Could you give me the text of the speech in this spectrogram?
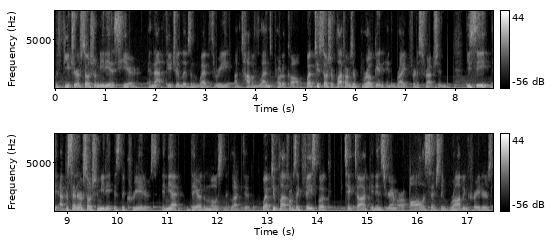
The future of social media is here, and that future lives in Web3 on top of Lens Protocol. Web2 social platforms are broken and ripe for disruption. You see, the epicenter of social media is the creators, and yet they are the most neglected. Web2 platforms like Facebook, TikTok, and Instagram are all essentially robbing creators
